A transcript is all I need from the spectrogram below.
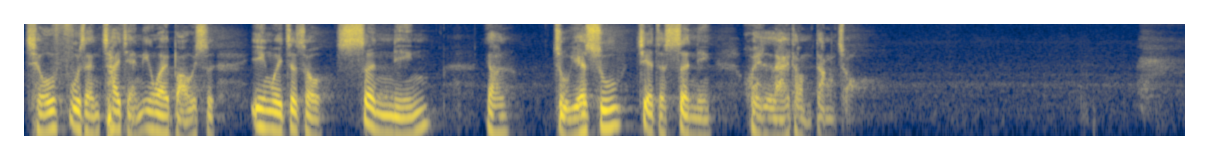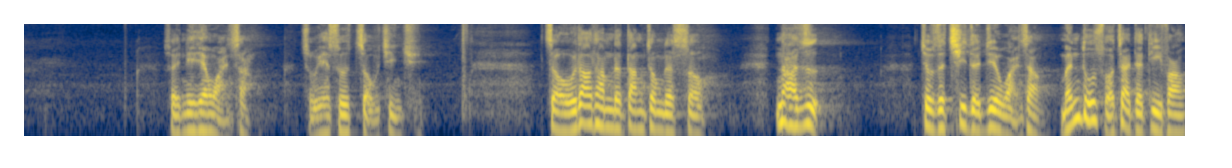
求父神差遣另外保惠师，因为这首圣灵要主耶稣借着圣灵会来到我们当中。所以那天晚上，主耶稣走进去，走到他们的当中的时候，那日。就是七的日晚上，门徒所在的地方，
